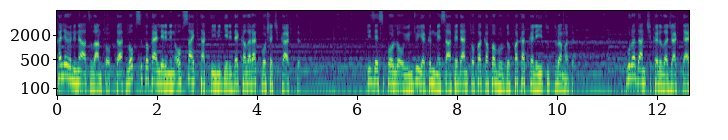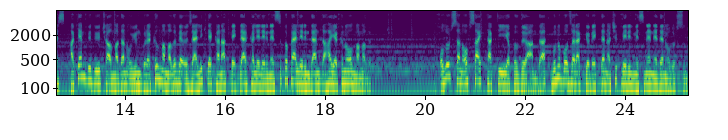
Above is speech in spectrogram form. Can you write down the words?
Kale önüne atılan topta, lob stoperlerinin offside taktiğini geride kalarak boşa çıkarttı. Rize sporlu oyuncu yakın mesafeden topa kafa vurdu fakat kaleyi tutturamadı. Buradan çıkarılacak ders, hakem düdüğü çalmadan oyun bırakılmamalı ve özellikle kanat bekler kalelerine stoperlerinden daha yakın olmamalı. Olursan offside taktiği yapıldığı anda, bunu bozarak göbekten açık verilmesine neden olursun.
